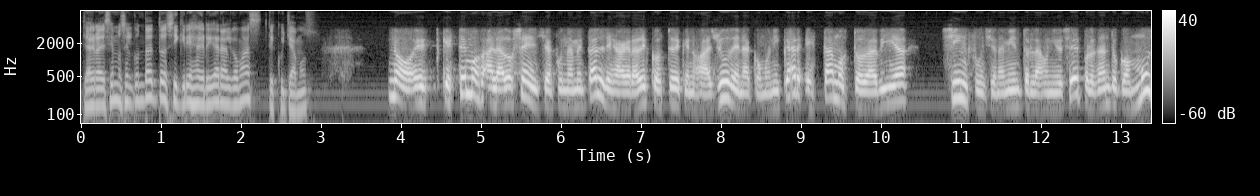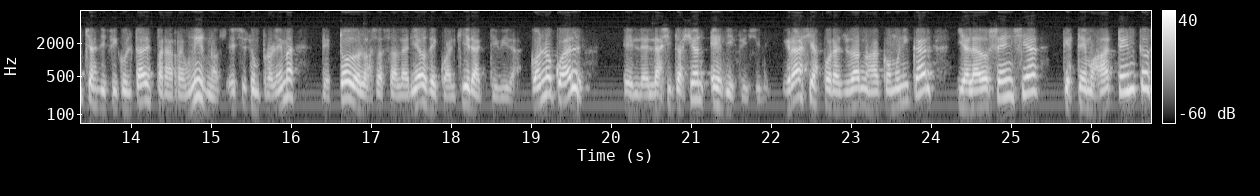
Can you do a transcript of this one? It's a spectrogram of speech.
Te agradecemos el contacto. Si quieres agregar algo más, te escuchamos. No, que estemos a la docencia fundamental. Les agradezco a ustedes que nos ayuden a comunicar. Estamos todavía sin funcionamiento en las universidades, por lo tanto con muchas dificultades para reunirnos. Ese es un problema de todos los asalariados de cualquier actividad. Con lo cual, la situación es difícil. Gracias por ayudarnos a comunicar y a la docencia que estemos atentos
